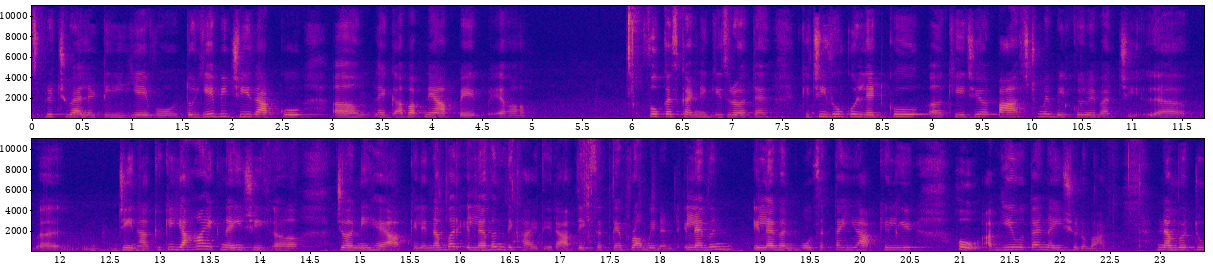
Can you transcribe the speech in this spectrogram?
स्पिरिचुअलिटी uh, ये वो तो ये भी चीज़ आपको लाइक uh, अब अपने आप पे uh, फोकस करने की ज़रूरत है कि चीज़ों को लेट को कीजिए और पास्ट में बिल्कुल भी बात जीना। क्योंकि यहाँ एक नई जी जर्नी है आपके लिए। नंबर इलेवन दिखाई दे रहा है। आप देख सकते हैं प्रोमिनेंट इलेवन इलेवन हो सकता है ये आपके लिए हो। अब ये होता है नई शुरुआत। नंबर टू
